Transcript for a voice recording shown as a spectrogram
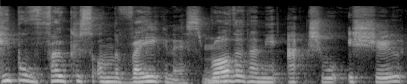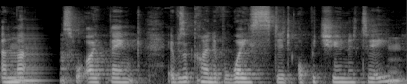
people focus on the vagueness Mm. rather than the actual issue, and that's what I think. It was a kind of wasted opportunity. Mm.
